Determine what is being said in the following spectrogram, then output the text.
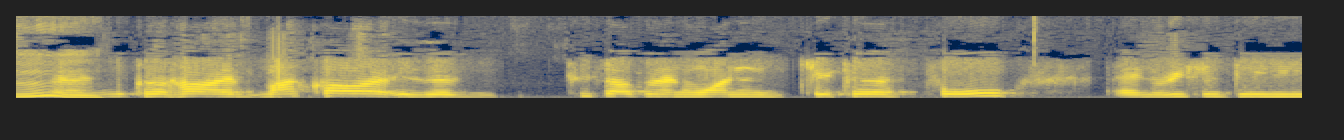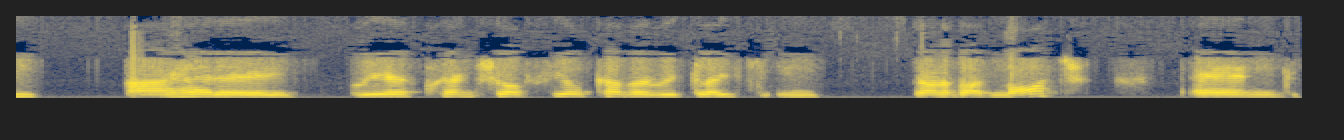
Mm. Uh, Nico, hi. My car is a 2001 Jetta 4, and recently I had a rear crankshaft seal cover replaced in around about March, and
